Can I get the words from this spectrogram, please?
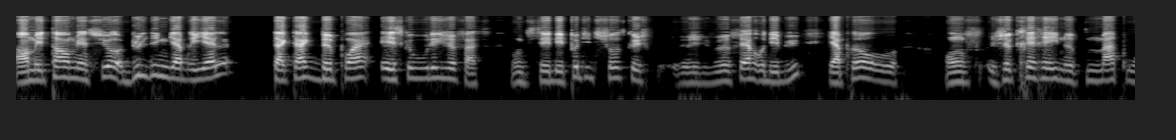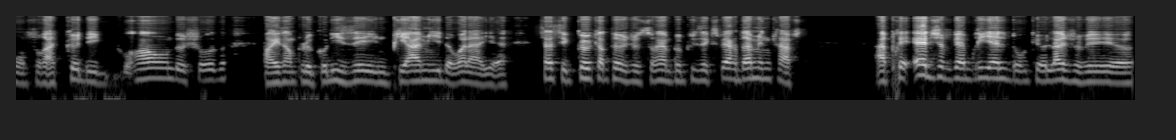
en mettant bien sûr Building Gabriel, tac tac, deux points, et ce que vous voulez que je fasse. Donc c'est des petites choses que je, je veux faire au début, et après on, on je créerai une map où on fera que des grandes choses, par exemple le Colisée, une pyramide, voilà. ça c'est que quand euh, je serai un peu plus expert dans Minecraft. Après Edge of Gabriel, donc euh, là je vais euh,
